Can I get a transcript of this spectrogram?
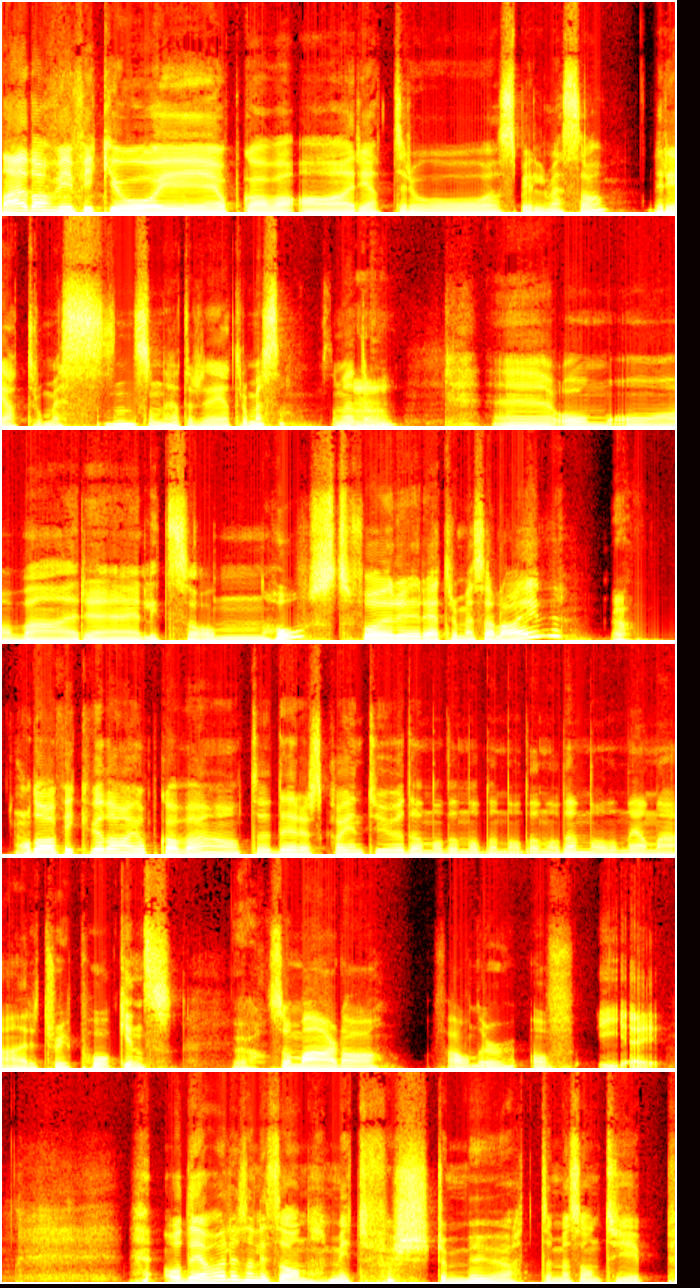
Nei da, vi fikk jo i oppgave av retrospillmessa, retromessen, som det heter. Retromessa, som det heter. Mm eh, om å være litt sånn host for Retromessa Live. Ja. Og da fikk vi da i oppgave at dere skal intervjue den og den og den og den, og den, og den ene er Trip Hawkins, Ja. som er da founder of EA. Og det var liksom litt sånn mitt første møte med sånn type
